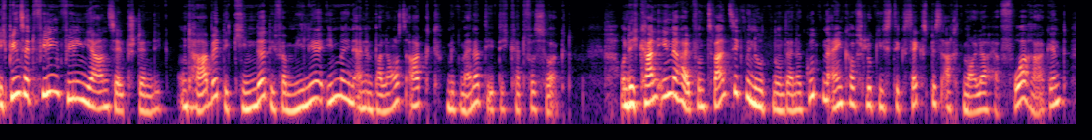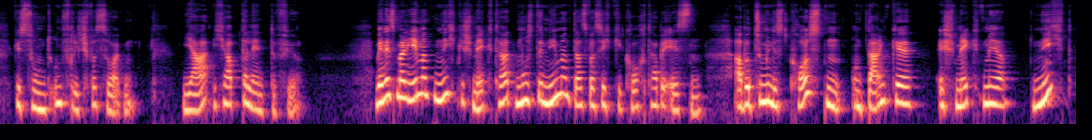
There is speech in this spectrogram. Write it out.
Ich bin seit vielen, vielen Jahren selbstständig und habe die Kinder, die Familie immer in einem Balanceakt mit meiner Tätigkeit versorgt. Und ich kann innerhalb von 20 Minuten und einer guten Einkaufslogistik sechs bis acht Mäuler hervorragend, gesund und frisch versorgen. Ja, ich habe Talent dafür. Wenn es mal jemandem nicht geschmeckt hat, musste niemand das, was ich gekocht habe, essen. Aber zumindest kosten und danke, es schmeckt mir nicht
